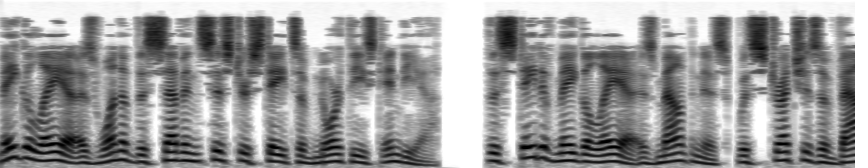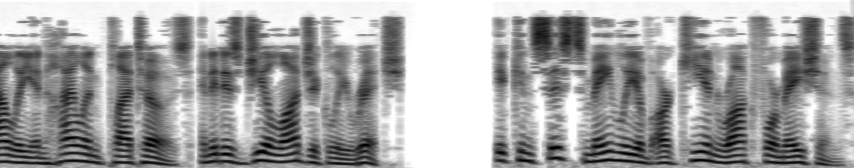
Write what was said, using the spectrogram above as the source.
Meghalaya is one of the seven sister states of northeast India. The state of Meghalaya is mountainous, with stretches of valley and highland plateaus, and it is geologically rich. It consists mainly of Archean rock formations.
